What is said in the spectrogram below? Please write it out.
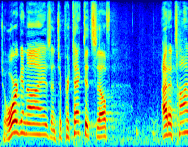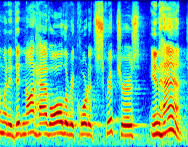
to organize, and to protect itself at a time when it did not have all the recorded scriptures in hand.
